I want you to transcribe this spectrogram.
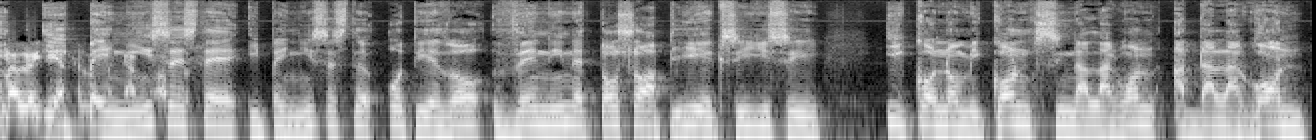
αναλογία υπενήσεστε, υπενήσεστε ότι εδώ δεν είναι τόσο απλή εξήγηση οικονομικών συναλλαγών, ανταλλαγών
